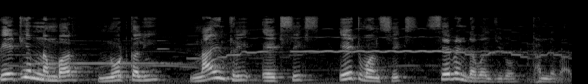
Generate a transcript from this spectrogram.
पेटीएम नंबर नोट कर ली nine three eight six eight one six seven double zero. धन्यवाद।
